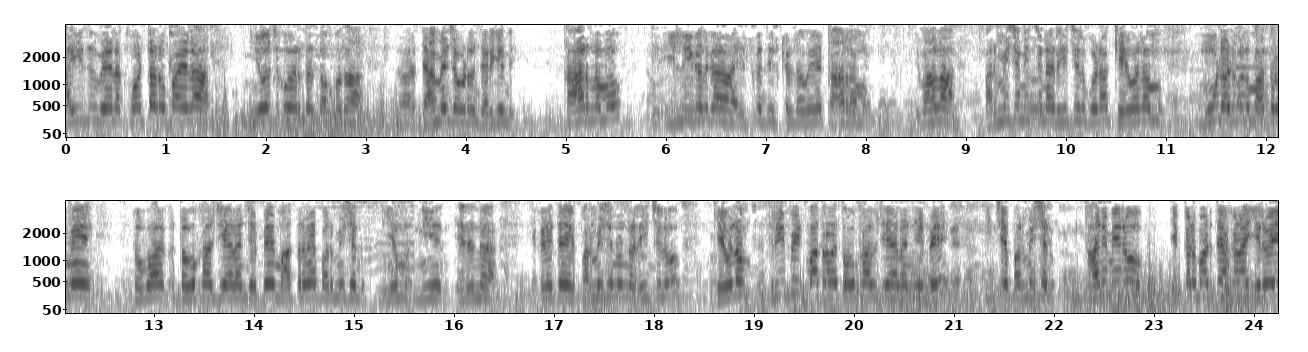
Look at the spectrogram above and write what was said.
ఐదు వేల కోట్ల రూపాయల నియోజకవర్గ సంపద డ్యామేజ్ అవ్వడం జరిగింది. కారణము? ఇల్లీగల్గా ఇసుక తీసుకెళ్ళడమే కారణము. ఇవాళ పర్మిషన్ ఇచ్చిన రీచ్లు కూడా కేవలం మూడు అడుగులు మాత్రమే తవ్వ తవ్వకాలు చేయాలని చెప్పి మాత్రమే పర్మిషన్ నియమ ఏదైనా ఎక్కడైతే పర్మిషన్ ఉన్న రీచ్లు కేవలం త్రీ ఫీట్ మాత్రమే తవ్వకాలు చేయాలని చెప్పి ఇచ్చే పర్మిషన్. కానీ మీరు ఎక్కడ పడితే అక్కడ ఇరవై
